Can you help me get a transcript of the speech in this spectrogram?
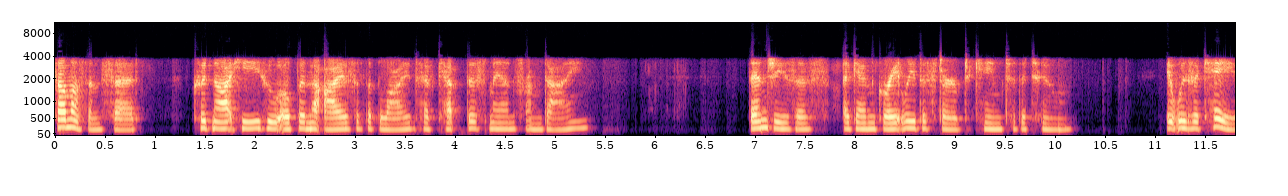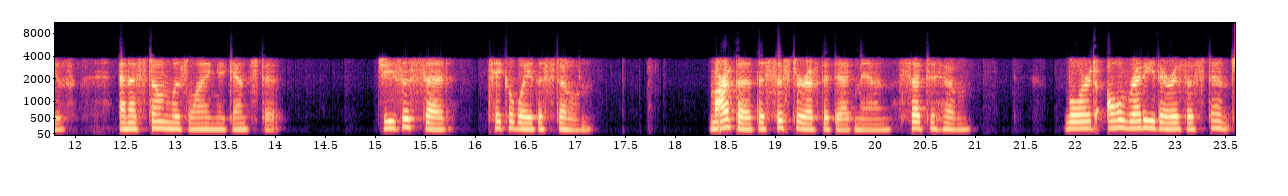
some of them said, Could not he who opened the eyes of the blind have kept this man from dying? Then Jesus, again greatly disturbed, came to the tomb. It was a cave, and a stone was lying against it. Jesus said, Take away the stone. Martha, the sister of the dead man, said to him, Lord, already there is a stench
